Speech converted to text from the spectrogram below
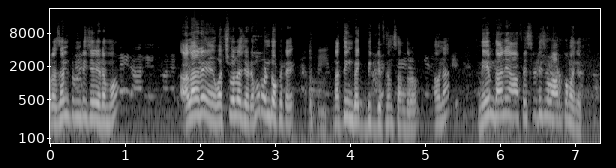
ప్రజెంట్ ఉండి చేయడము అలానే వర్చువల్గా చేయడము రెండు ఒకటే. నథింగ్ బిగ్ బిగ్ డిఫరెన్స్ అందులో. అవునా? మేము దాన్ని ఆ ఫెసిలిటీస్ వాడుకోమని చెప్తున్నాం.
